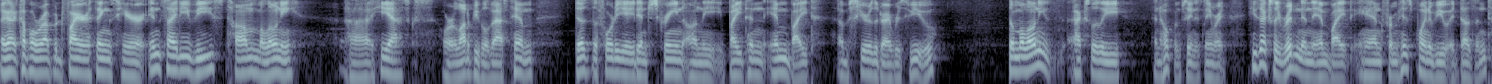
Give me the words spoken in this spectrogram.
I got a couple rapid fire things here. Inside EVs, Tom Moloughney uh, he asks, or a lot of people have asked him, does the 48 inch screen on the Byton M Byte obscure the driver's view? So Moloughney's actually, and I hope I'm saying his name right, he's actually ridden in the M Byte, and from his point of view, it doesn't.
